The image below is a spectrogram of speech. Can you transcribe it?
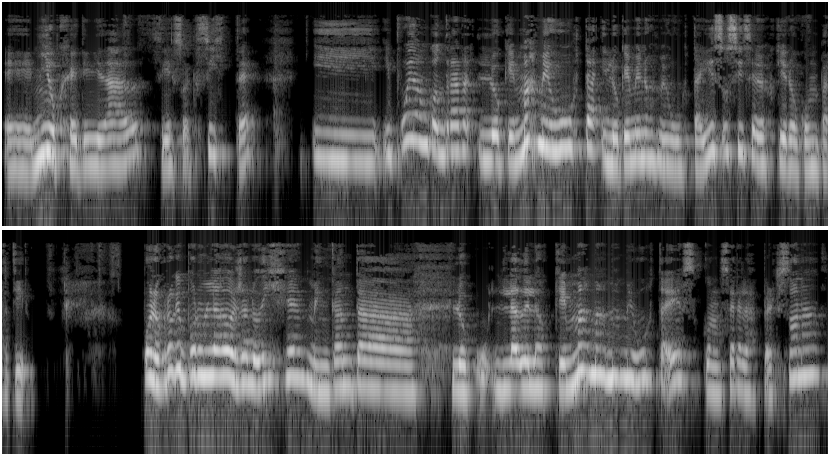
eh, mi objetividad, si eso existe, y, puedo encontrar lo que más me gusta y lo que menos me gusta, y eso sí se los quiero compartir. Bueno, creo que por un lado ya lo dije, me encanta, lo, la de los que más, más, más me gusta es conocer a las personas,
